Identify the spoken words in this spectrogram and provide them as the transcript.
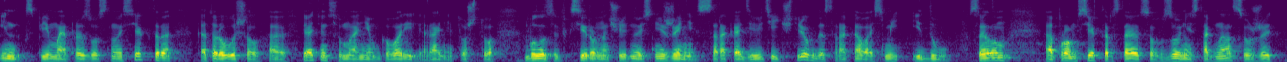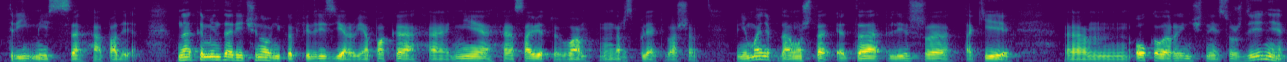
индекс PMI производственного сектора, который вышел э, в пятницу. Мы о нем говорили ранее, то, что было зафиксировано очередное снижение с 49,4 до 48,2. В целом э, промсектор остается в зоне стагнации уже три месяца э, подряд. На комментарии чиновников Федрезерва я пока не советую вам распылять ваше внимание, потому что это лишь э, такие эм, околорыночные суждения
